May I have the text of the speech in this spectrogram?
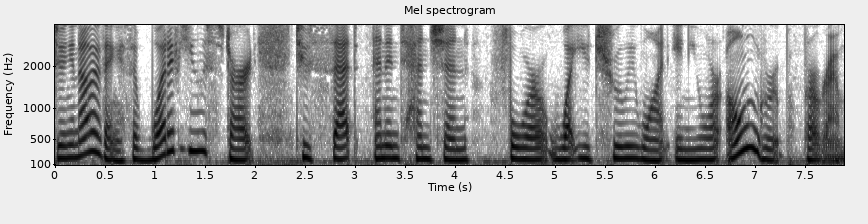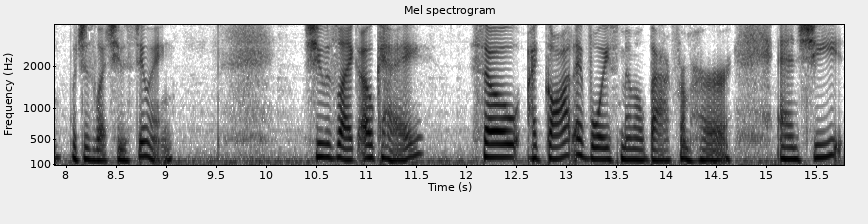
doing another thing. I said, What if you start to set an intention for what you truly want in your own group program, which is what she was doing. She was like, okay. So I got a voice memo back from her, and she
